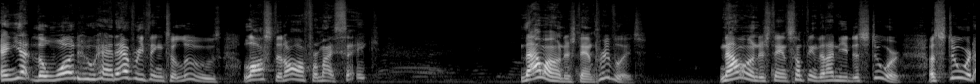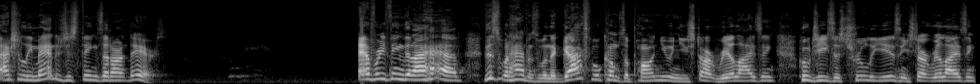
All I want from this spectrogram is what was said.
And yet, the one who had everything to lose lost it all for my sake. Now I understand privilege. Now I understand something that I need to steward. A steward actually manages things that aren't theirs everything that I have. This is what happens when the gospel comes upon you and you start realizing who Jesus truly is and you start realizing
